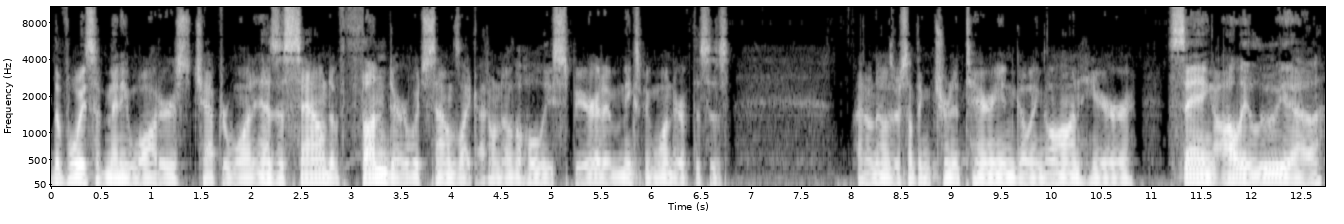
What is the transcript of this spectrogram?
the voice of many waters, chapter one, and as a sound of thunder, which sounds like I don't know the Holy Spirit. It makes me wonder if this is, I don't know, is there something Trinitarian going on here? Saying Alleluia.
